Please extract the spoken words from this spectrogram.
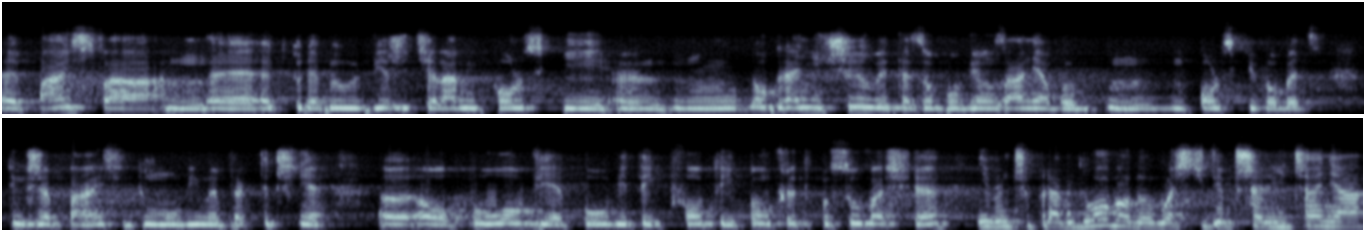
e, państwa, które były wierzycielami Polski, ograniczyły te zobowiązania Polski wobec tychże państw. Tu mówimy praktycznie o połowie, połowie tej kwoty i Pomfret posuwa się, nie wiem czy prawidłowo, do właściwie przeliczenia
